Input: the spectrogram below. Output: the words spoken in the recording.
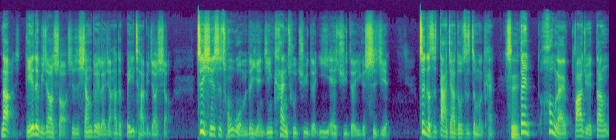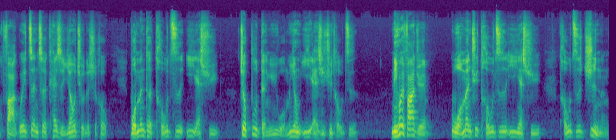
那跌的比较少，就是相对来讲它的贝塔比较小。这些是从我们的眼睛看出去的 EH 的一个世界，这个是大家都是这么看。是，但是后来发觉，当法规政策开始要求的时候，我们的投资 ESG 就不等于我们用 ESG 去投资。你会发觉，我们去投资 EH。投资智能，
